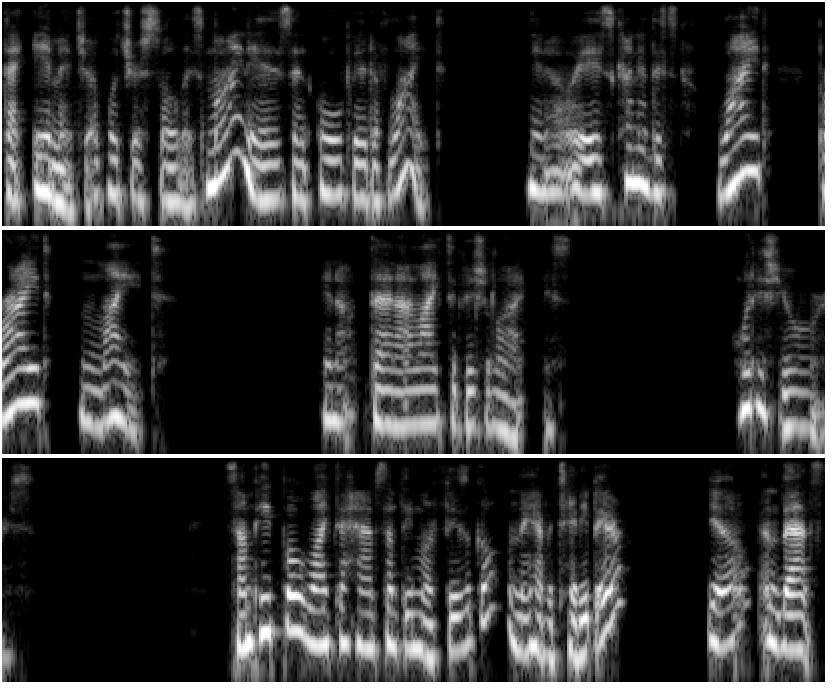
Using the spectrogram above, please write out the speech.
that image of what your soul is? Mine is an ovoid of light. You know, it's kind of this white, bright light, you know, that I like to visualize. What is yours? Some people like to have something more physical and they have a teddy bear you know and that's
